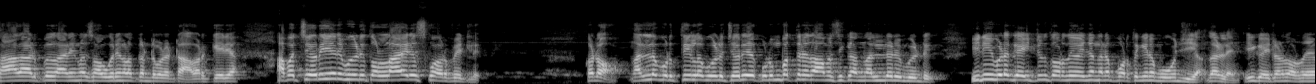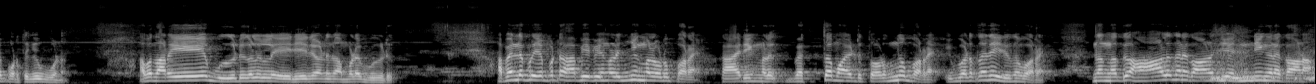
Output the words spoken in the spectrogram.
സാധാ അടുപ്പ് കാര്യങ്ങൾ സൗകര്യങ്ങളൊക്കെ ഉണ്ട് ഇവിടെ കേട്ടോ വർക്ക് ഏരിയ അപ്പോൾ ചെറിയൊരു വീട് തൊള്ളായിരം സ്ക്വയർ ഫീറ്റിൽ കേട്ടോ നല്ല വൃത്തിയുള്ള വീട് ചെറിയ കുടുംബത്തിന് താമസിക്കാൻ നല്ലൊരു വീട്. ഇനി ഇവിടെ ഗേറ്റിന് തുറന്നു കഴിഞ്ഞാൽ അങ്ങനെ പുറത്തേക്ക് ഇങ്ങനെ പോവുകയും ചെയ്യാം അതല്ലേ ഈ ഗേറ്റാണ് തുറന്നു കഴിഞ്ഞാൽ പുറത്തേക്ക് പോകണം അപ്പോൾ നിറയെ വീടുകളുള്ള ഏരിയയിലാണ് നമ്മുടെ വീട്. അപ്പം എന്റെ പ്രിയപ്പെട്ട ഹാബീബിയങ്ങൾ ഇനി നിങ്ങളോട് പറയാം കാര്യങ്ങൾ വ്യക്തമായിട്ട് തുറന്നു പറയാം ഇവിടെ തന്നെ ഇരുന്ന് പറയാം. നിങ്ങൾക്ക് ആളിങ്ങനെ കാണും ചെയ്യും എന്നെ ഇങ്ങനെ കാണാം.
